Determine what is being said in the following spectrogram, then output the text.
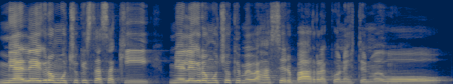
Me alegro mucho que estás aquí. Me alegro mucho que me vas a hacer barra con este nuevo,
